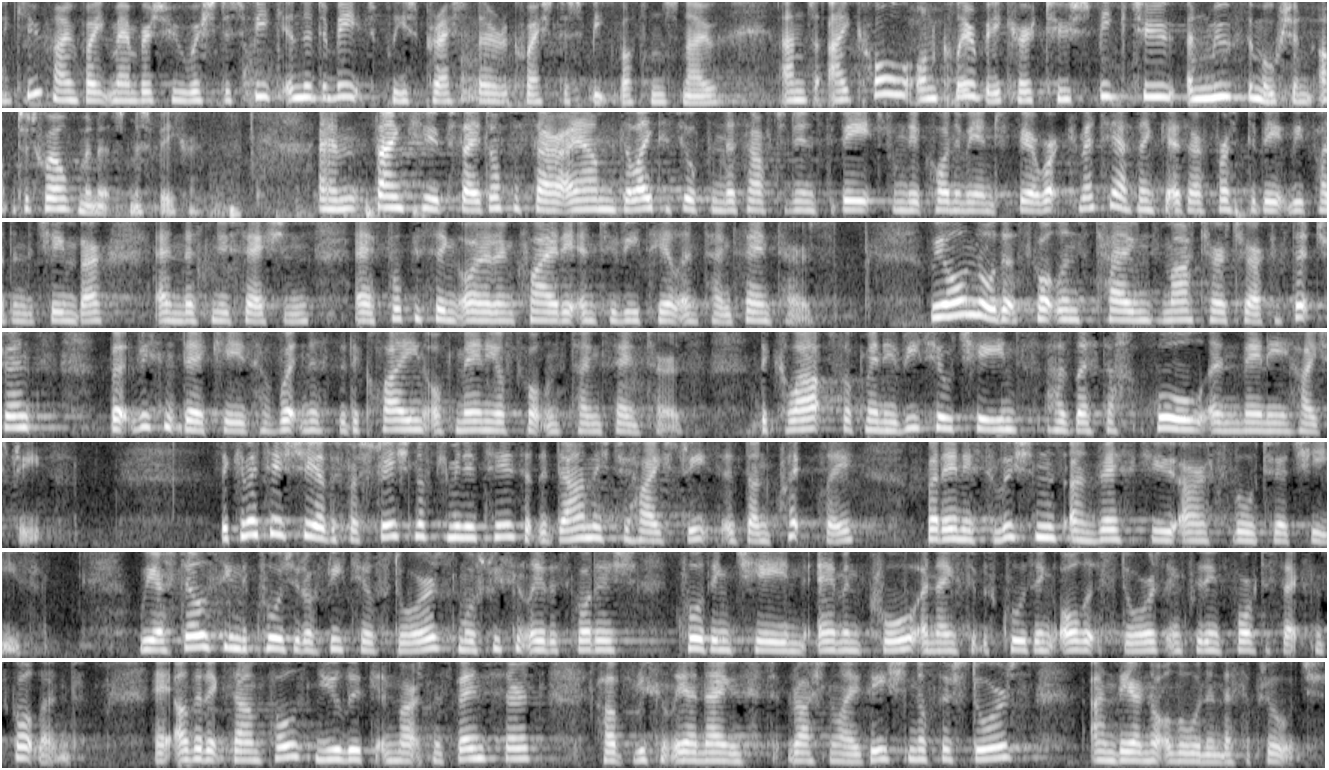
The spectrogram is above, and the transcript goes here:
Thank you. I invite members who wish to speak in the debate, please press their request to speak buttons now. And I call on Claire Baker to speak to and move the motion up to 12 minutes. Ms Baker. Um, thank you, President Officer. I am delighted to open this afternoon's debate from the Economy and Fair Work Committee. I think it is our first debate we've had in the Chamber in this new session, uh, focusing on our inquiry into retail and town centres. We all know that Scotland's towns matter to our constituents, but recent decades have witnessed the decline of many of Scotland's town centres. The collapse of many retail chains has left a hole in many high streets. The committees share the frustration of communities that the damage to high streets is done quickly, but any solutions and rescue are slow to achieve. We are still seeing the closure of retail stores. Most recently, the Scottish clothing chain M&Co announced it was closing all its stores, including 46 in Scotland. Uh, other examples, New Look and Marks and Spencers have recently announced rationalisation of their stores, and they are not alone in this approach.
